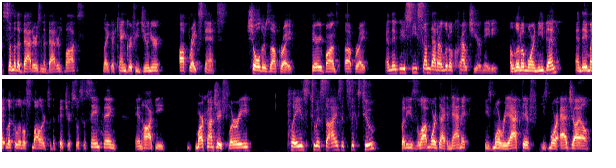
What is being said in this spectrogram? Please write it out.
some of the batters in the batter's box, like a Ken Griffey Jr., upright stance, shoulders upright, Barry Bonds upright, and then you see some that are a little crouchier, maybe a little more knee bend, and they might look a little smaller to the pitcher. So it's the same thing in hockey. Marc Andre Fleury plays to his size at 6'2, but he's a lot more dynamic. He's more reactive. He's more agile,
